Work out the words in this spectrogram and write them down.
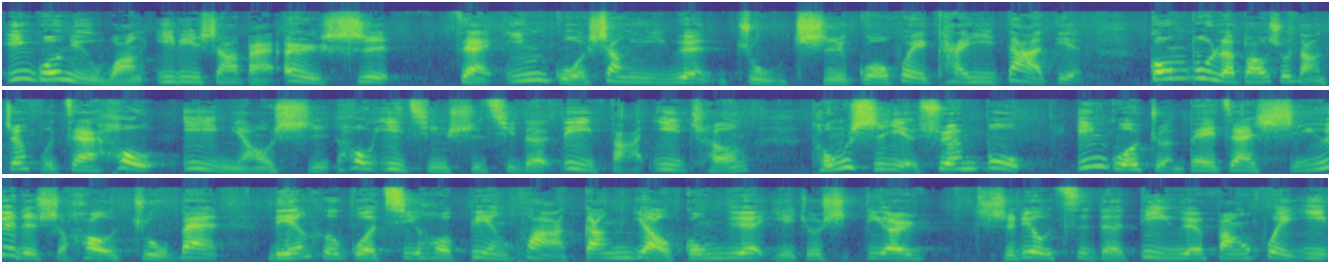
英国女王伊丽莎白二世在英国上议院主持国会开议大典，公布了保守党政府在后疫苗时后疫情时期的立法议程，同时也宣布英国准备在十一月的时候主办联合国气候变化纲要公约，也就是第二十六次的缔约方会议。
